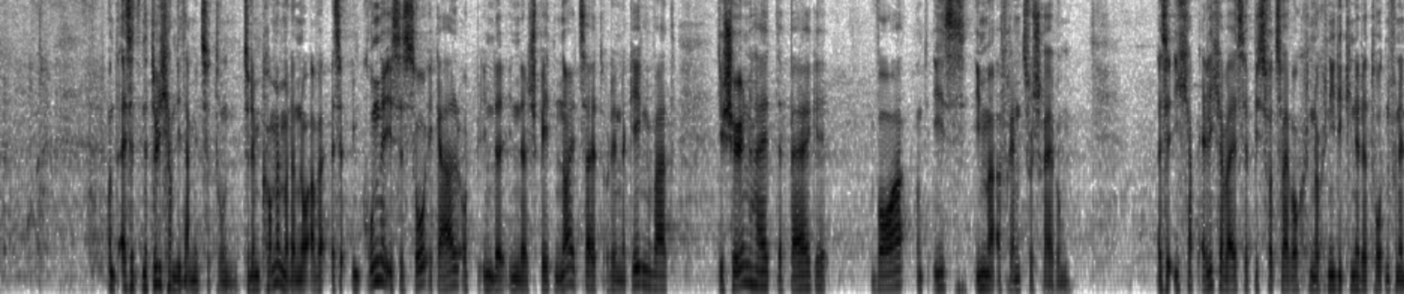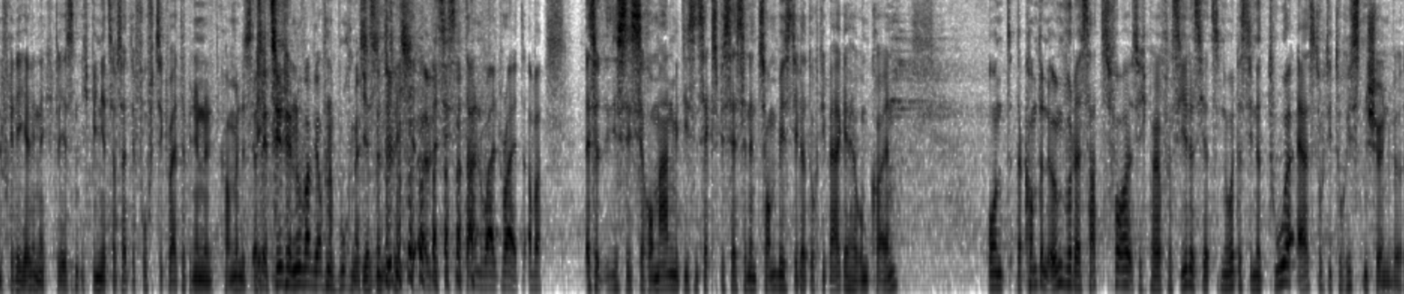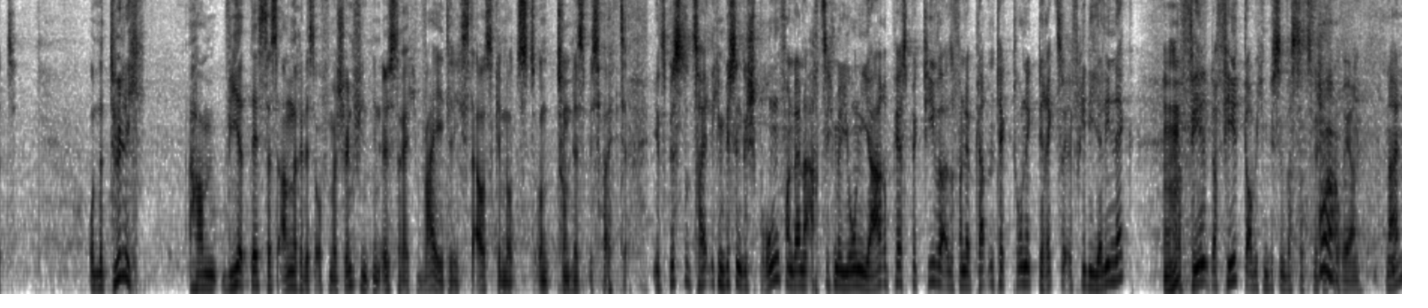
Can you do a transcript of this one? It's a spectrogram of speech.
Und also natürlich haben die damit zu tun. Zu dem kommen wir dann noch. Aber also im Grunde ist es so, egal ob in der, in der späten Neuzeit oder in der Gegenwart, die Schönheit der Berge war und ist immer eine Fremdzuschreibung. Also ich habe ehrlicherweise bis vor zwei Wochen noch nie die Kinder der Toten von Elfriede Jelinek gelesen. Ich bin jetzt auf Seite 50, weiter bin ich noch nicht gekommen. Das, das erzählt er nur, weil wir auf einer Buchmesse yes, sind. natürlich. das ist total ein Wild Ride. Aber also dieser Roman mit diesen sexbesessenen Zombies, die da durch die Berge herumkreuen. Und da kommt dann irgendwo der Satz vor, also ich paraphrasiere das jetzt nur, dass die Natur erst durch die Touristen schön wird. Und natürlich haben wir das, das andere, das offenbar schön finden, in Österreich weitlichst ausgenutzt und tun das bis heute. Jetzt bist du zeitlich ein bisschen gesprungen von deiner 80 Millionen Jahre Perspektive, also von der Plattentektonik direkt zu Elfriede Jelinek. Mhm. Da fehlt, da fehlt glaube ich, ein bisschen was dazwischen, oh. Florian. Nein?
